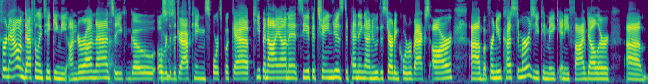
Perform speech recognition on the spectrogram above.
For now, I'm definitely taking the under on that. So you can go over to the DraftKings Sportsbook app, keep an eye on it, see if it changes depending on who the starting quarterbacks are. Uh, but for new customers, you can make any $5. Um,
